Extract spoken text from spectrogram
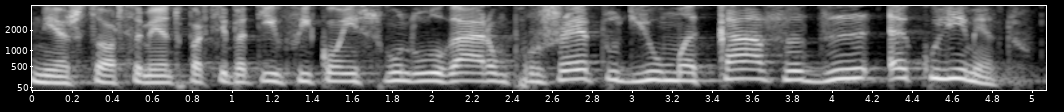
Neste Orçamento Participativo ficou em segundo lugar um projeto de uma casa de acolhimento.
